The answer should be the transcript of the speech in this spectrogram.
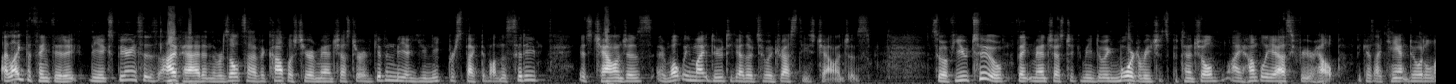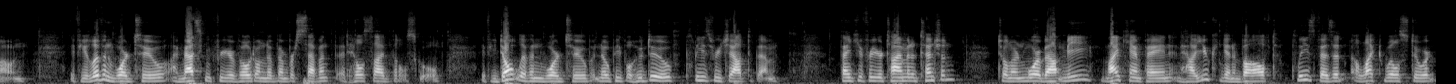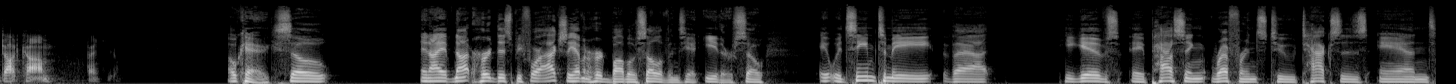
I like to think that the experiences I've had and the results I've accomplished here in Manchester have given me a unique perspective on the city, its challenges, and what we might do together to address these challenges. So if you too think Manchester can be doing more to reach its potential, I humbly ask for your help because I can't do it alone. If you live in Ward 2, I'm asking for your vote on November 7th at Hillside Middle School. If you don't live in Ward 2 but know people who do, please reach out to them. Thank you for your time and attention. To learn more about me, my campaign, and how you can get involved, please visit electwillstewart.com. Okay, so, and I have not heard this before. I actually haven't heard Bob O'Sullivan's yet either. So it would seem to me that he gives a passing reference to taxes and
